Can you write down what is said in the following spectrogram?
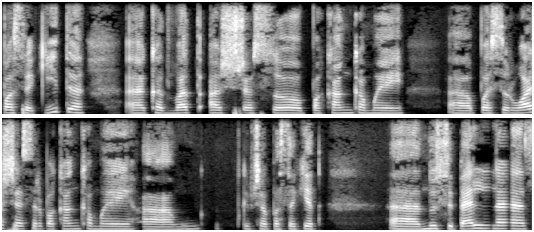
pasakyti, kad vat aš esu pakankamai pasiruošęs ir pakankamai, kaip čia pasakyti, E, nusipelnęs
